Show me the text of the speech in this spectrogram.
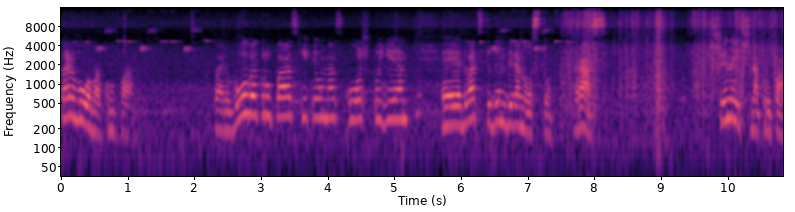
перлова крупа. Перлова крупа, скільки у нас коштує? Е, 21,90. Раз. Пшенична крупа.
